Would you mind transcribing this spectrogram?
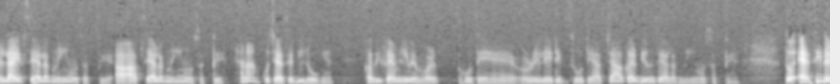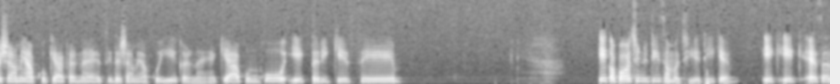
लाइफ से अलग नहीं हो सकते आपसे अलग नहीं हो सकते, है ना? कुछ ऐसे भी लोग हैं। कभी फैमिली मेंबर्स होते हैं रिलेटिव्स होते हैं, आप चाह कर भी उनसे अलग नहीं हो सकते हैं। तो ऐसी दशा में आपको क्या करना है? ऐसी दशा में आपको ये करना है कि आप उनको एक तरीके से एक अपॉर्चुनिटी समझिए, ठीक है? एक एक ऐसा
